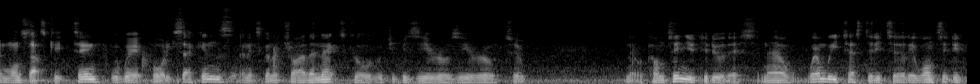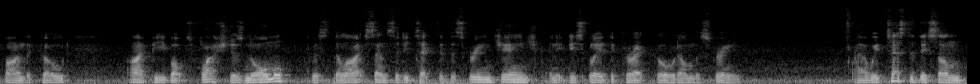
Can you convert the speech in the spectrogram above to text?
and once that's kicked in we wait 40 seconds and it's going to try the next code which would be 002 and it will continue to do this. Now when we tested it earlier once it did find the code IP box flashed as normal because the light sensor detected the screen change and it displayed the correct code on the screen. Uh, we've tested this on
